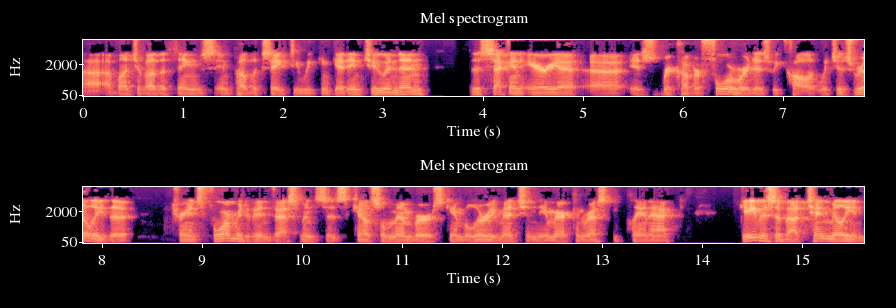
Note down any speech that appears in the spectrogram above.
uh, a bunch of other things in public safety we can get into. And then the second area uh, is recover forward, as we call it, which is really the transformative investments, as Council Member Sgambelluri mentioned, the American Rescue Plan Act gave us about $10 million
